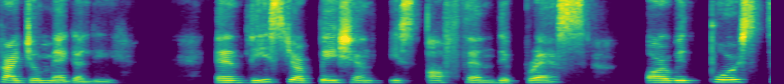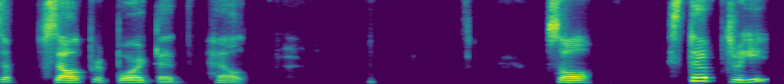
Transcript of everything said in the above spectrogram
cardiomegaly. And this, your patient is often depressed or with poor self-reported health. So step three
